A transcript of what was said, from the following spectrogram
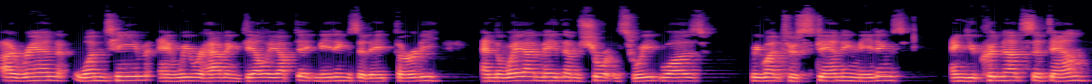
I ran one team and we were having daily update meetings at eight thirty, and the way I made them short and sweet was we went to standing meetings and you could not sit down,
